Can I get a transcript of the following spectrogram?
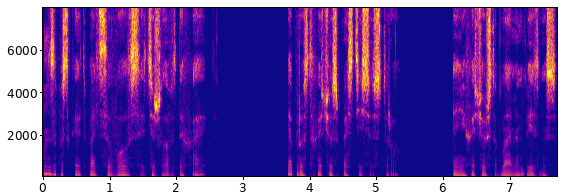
Он запускает пальцы в волосы и тяжело вздыхает. Я просто хочу спасти сестру. Я не хочу, чтобы мамин бизнес,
